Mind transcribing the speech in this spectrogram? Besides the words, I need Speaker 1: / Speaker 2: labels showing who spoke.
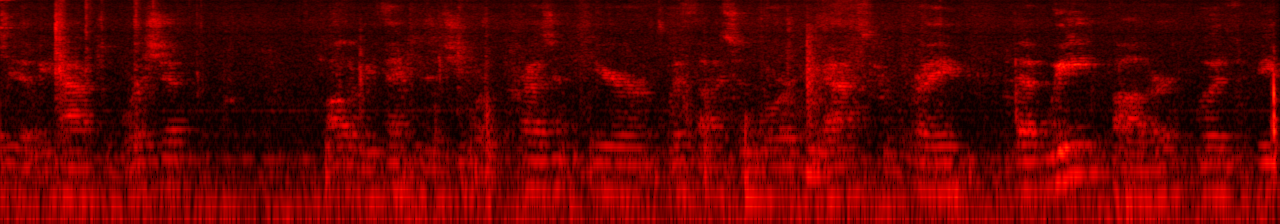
Speaker 1: That we have to worship. Father, we thank you that you are present here with us, and Lord, we ask and pray that we, Father, would be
